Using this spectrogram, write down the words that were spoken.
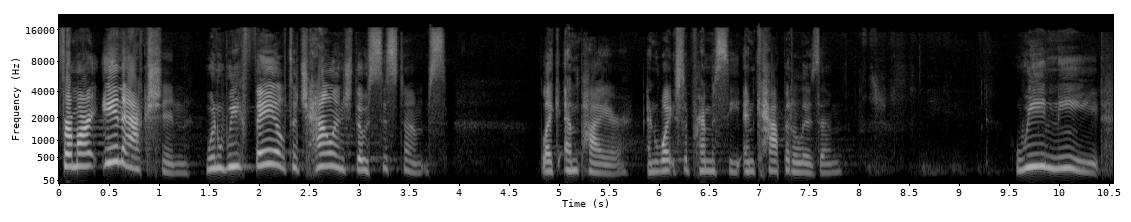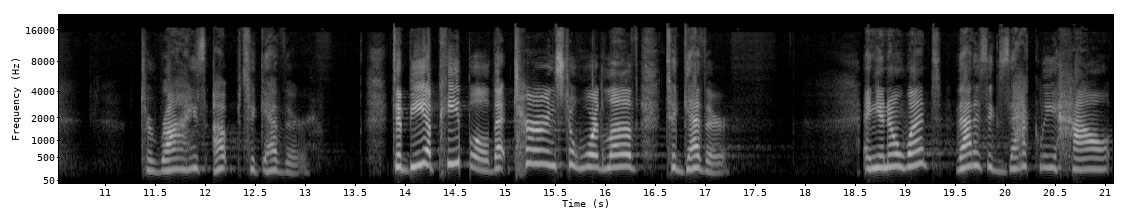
from our inaction when we fail to challenge those systems like empire and white supremacy and capitalism. We need to rise up together, to be a people that turns toward love together. And you know what? That is exactly how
